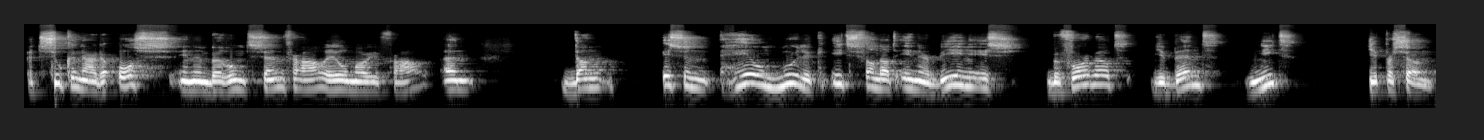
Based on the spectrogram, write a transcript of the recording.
Het zoeken naar de os in een beroemd zen-verhaal, heel mooi verhaal. En dan is een heel moeilijk iets van dat inner being is bijvoorbeeld, je bent niet je persoon.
